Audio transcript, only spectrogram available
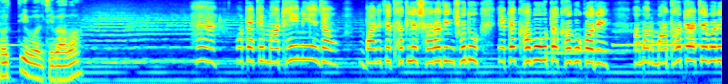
সত্যি বলছি বাবা। হ্যাঁ ওটাকে মাঠেই নিয়ে যাও। বাড়িতে থাকলে সারাদিন শুধু এটা খাব, ওটা খাব করে। আমার মাথাটা একেবারে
